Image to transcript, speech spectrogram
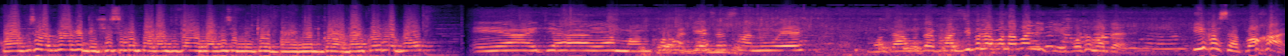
কৰাৰ পিছত আপোনালোকে দেখিছিলে প্ৰডাক্ট দুটা ওলাই গৈছে এনেকে বাইনাত গৈ অৰ্ডাৰ কৰি ল'ব। এয়া এতিয়া এয়া মাংস ভাজি আছে চানুৱে। মজা মজা ভাজি পেলাই বনাবা নেকি প্ৰথমতে? কি খাইছা প্ৰসাদ?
